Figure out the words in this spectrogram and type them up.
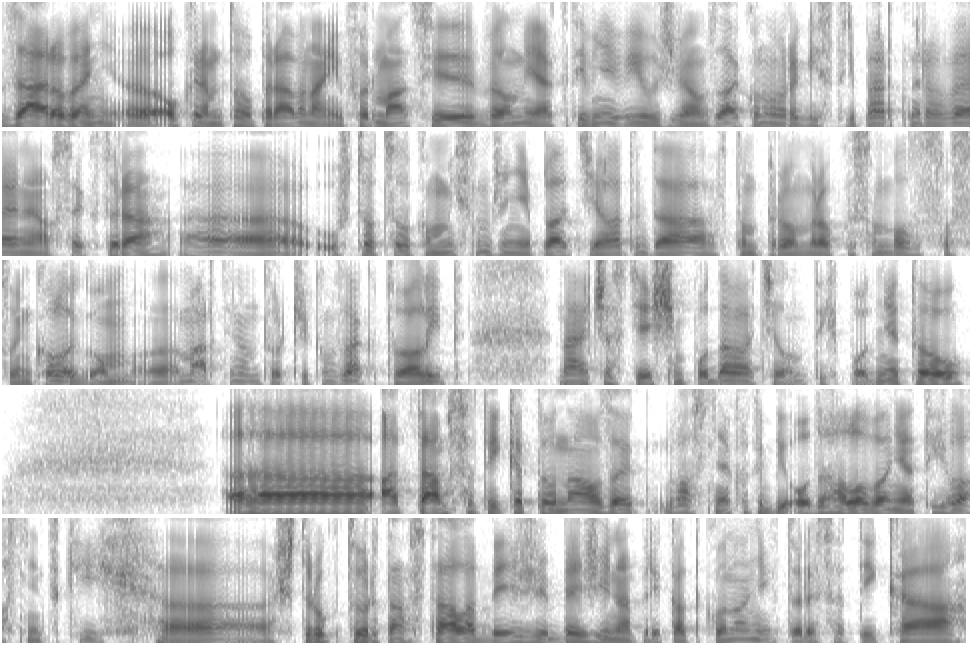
Zároveň e, okrem toho práva na informácie veľmi aktívne využívam zákon o registri partnerov verejného sektora. Už to celkom myslím, že neplatí, ale teda v tom prvom roku som bol so svojím kolegom e, Martinom Turčikom z Aktualit najčastejším podávateľom tých podnetov. A tam sa týka to naozaj vlastne ako keby odhalovania tých vlastnických štruktúr. Tam stále beží, beží napríklad konanie, ktoré sa týka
